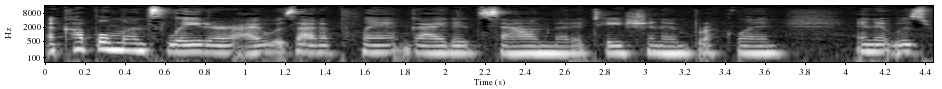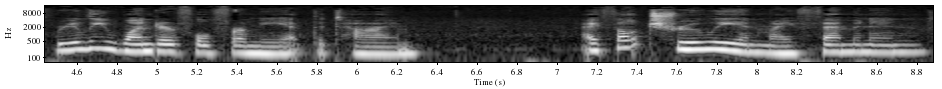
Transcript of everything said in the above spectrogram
A couple months later, I was at a plant guided sound meditation in Brooklyn, and it was really wonderful for me at the time. I felt truly in my feminine,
